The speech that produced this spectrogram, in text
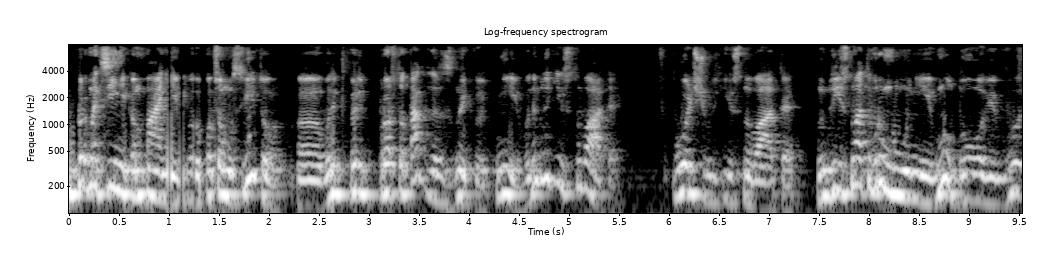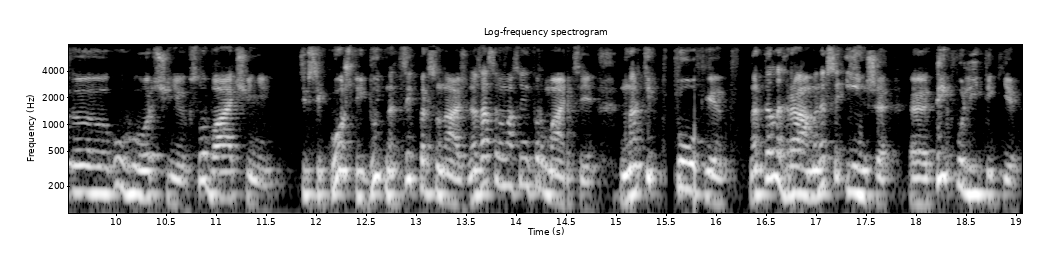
інформаційні кампанії по, всьому світу, е, вони пр- просто так зникнуть? Ні, вони будуть існувати. В Польщі будуть існувати, вони будуть існувати в Румунії, в Молдові, в е, Угорщині, в Словаччині. Ці всі кошти йдуть на цих персонажів, на засоби масової інформації, на тіктоки, на телеграми, на все інше, е, тих політиків,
